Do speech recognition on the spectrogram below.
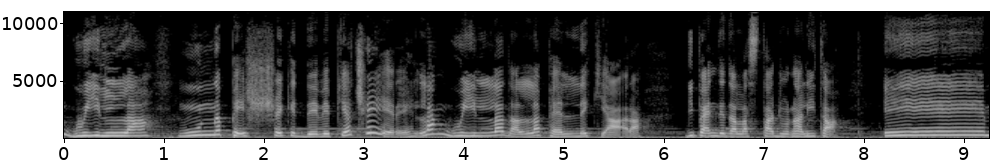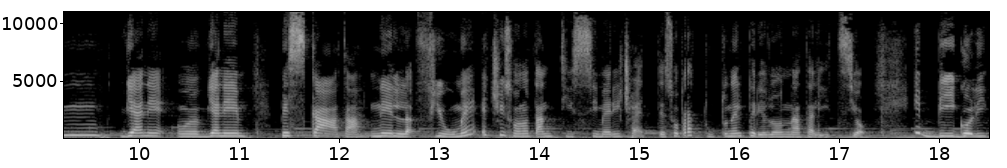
Anguilla, un pesce che deve piacere, l'anguilla dalla pelle chiara, dipende dalla stagionalità e mm, viene, uh, viene, pescata nel fiume e ci sono tantissime ricette, soprattutto nel periodo natalizio. I bigoli.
